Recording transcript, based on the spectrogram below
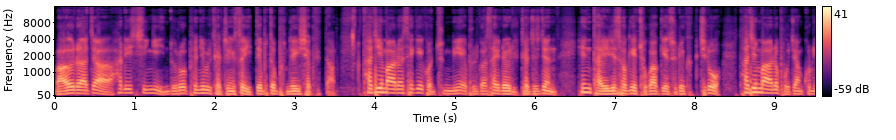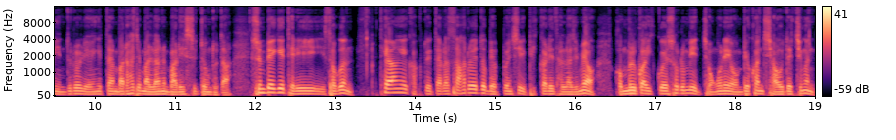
마흐라자 하리싱이 인도로 편입을 결정해서 이때부터 분쟁이 시작됐다. 타지마할은 세계 건축미의 불가사의로 읽혀진 흰 다이리석의 조각 예술의 극지로 타지마할을 보지 않고는 인도를 여행했다는 말을 하지 말라는 말이 있을 정도다. 순백의 대리석은 태양의 각도에 따라서 하루에도 몇 번씩 빛깔이 달라지며 건물과 입구의 소름 및 정원의 완벽한 좌우대칭은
